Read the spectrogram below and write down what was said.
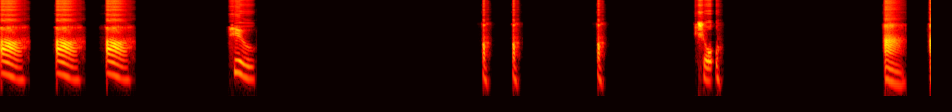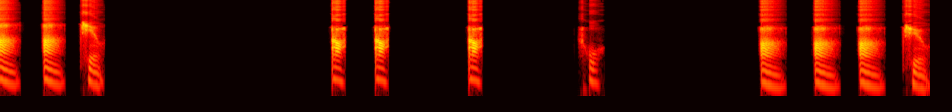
ah ah ah two số à à à two ah ah ah four, ah, ah, ah, two,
